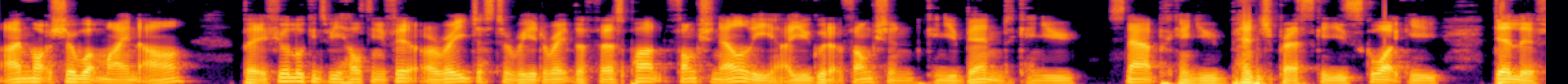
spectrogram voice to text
I'm not sure what mine are, but if you're looking to be healthy and fit, already just to reiterate the first part, functionality. Are you good at function? Can you bend? Can you snap? Can you bench press? Can you squat? Can you deadlift?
